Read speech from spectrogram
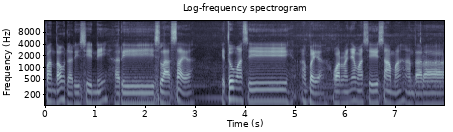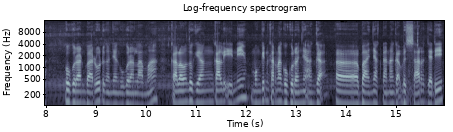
pantau dari sini hari Selasa ya, itu masih apa ya warnanya masih sama antara guguran baru dengan yang guguran lama. Kalau untuk yang kali ini mungkin karena gugurannya agak e, banyak dan agak besar jadi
